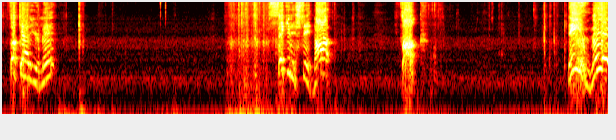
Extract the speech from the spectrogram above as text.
Fuck out of here, man. Sick of this shit, dog. Fuck. Damn, man!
